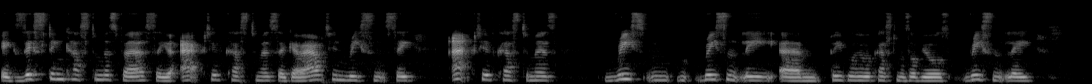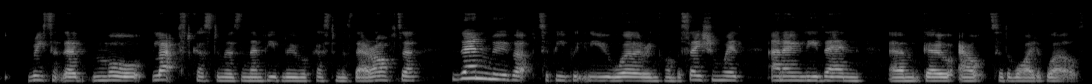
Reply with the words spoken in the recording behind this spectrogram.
existing customers first, so your active customers. So go out in recency, active customers, recent, recently, um, people who are customers of yours recently, recent, they're more lapsed customers, and then people who were customers thereafter. Then move up to people you were in conversation with, and only then um, go out to the wider world.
